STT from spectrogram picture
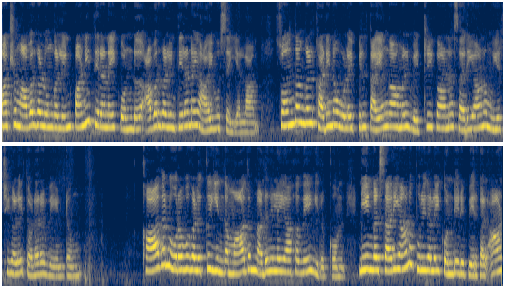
மற்றும் அவர்கள் உங்களின் பணி திறனை கொண்டு அவர்களின் திறனை ஆய்வு செய்யலாம். சொந்தங்கள் கடின உழைப்பில் தயங்காமல் வெற்றிக்கான சரியான முயற்சிகளை தொடர வேண்டும். காதல் உறவுகளுக்கு இந்த மாதம் நடுநிலையாகவே இருக்கும். நீங்கள் சரியான புரிதலை கொண்டிருப்பீர்கள். ஆனால்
